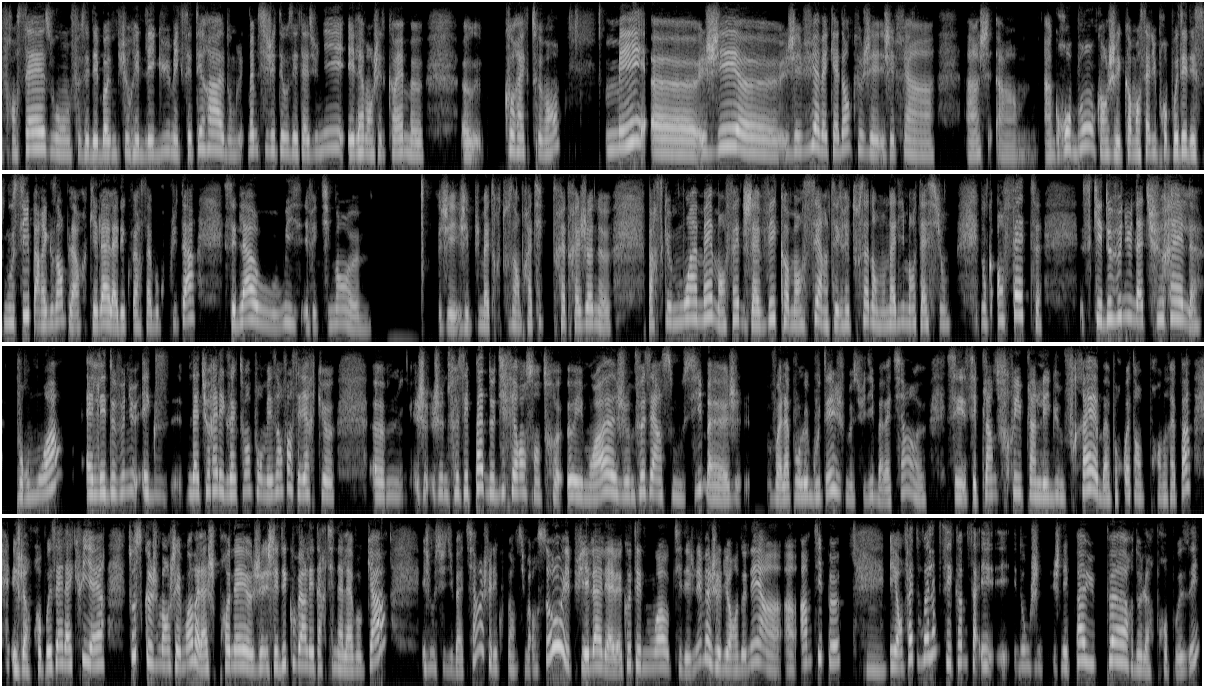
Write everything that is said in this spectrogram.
française où on faisait des bonnes purées de légumes, etc. Donc même si j'étais aux États-Unis et là mangeait quand même correctement. Mais j'ai j'ai vu avec Adam que j'ai fait un, un, un, gros bond quand j'ai commencé à lui proposer des smoothies, par exemple, alors qu'elle elle a découvert ça beaucoup plus tard. C'est là où, oui, effectivement, euh, j'ai pu mettre tout ça en pratique très très jeune euh, parce que moi-même en fait j'avais commencé à intégrer tout ça dans mon alimentation. Donc en fait, ce qui est devenu naturel pour moi, elle est devenue naturelle exactement pour mes enfants. C'est-à-dire que euh, je, je, ne faisais pas de différence entre eux et moi. Je me faisais un smoothie, bah, je, voilà pour le goûter, je me suis dit bah, bah tiens, euh, c'est, plein de fruits, plein de légumes frais, bah pourquoi t'en prendrais pas? Et je leur proposais à la cuillère. Tout ce que je mangeais moi, voilà, je prenais, euh, j'ai découvert les tartines à l'avocat et je me suis dit bah tiens, je vais les couper en petits morceaux. Et puis là, elle est à côté de moi au petit déjeuner, bah je lui en donnais un, un, petit peu. Mmh. Et en fait voilà, c'est comme ça. Et, donc je, n'ai pas eu peur de leur proposer.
